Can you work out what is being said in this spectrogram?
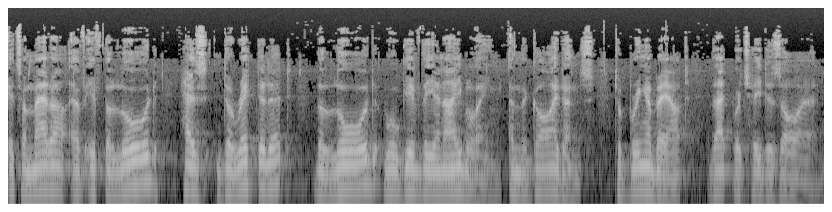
it's a matter of if the Lord has directed it, the Lord will give the enabling and the guidance to bring about that which he desired.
